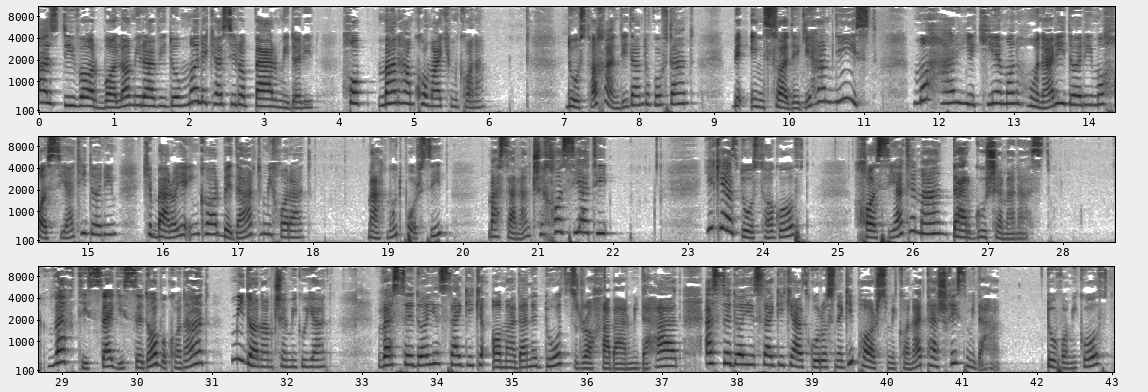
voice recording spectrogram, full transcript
از دیوار بالا می روید و مال کسی را بر می دارید. خب من هم کمک می کنم. دوستها خندیدند و گفتند به این سادگی هم نیست. ما هر یکیمان هنری داریم و خاصیتی داریم که برای این کار به درد می خورد. محمود پرسید مثلا چه خاصیتی؟ یکی از دوستها گفت خاصیت من در گوش من است وقتی سگی صدا بکند می‌دانم چه می‌گوید و صدای سگی که آمدن دزد را خبر می دهد از صدای سگی که از گرسنگی پارس می کند تشخیص می دهم. دومی گفت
